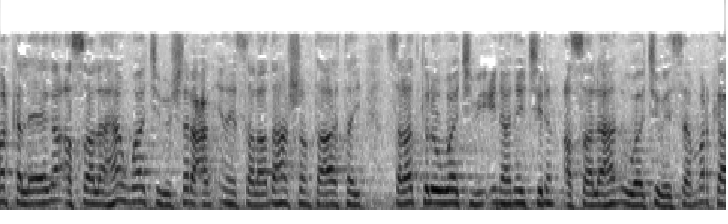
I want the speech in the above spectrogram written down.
marka la eego asaal ahaan waajibi sharcan inay salaadahaan shanta atay salaad kaloo waajibi inaanay jirin asaal ahaan u waajibaysa marka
